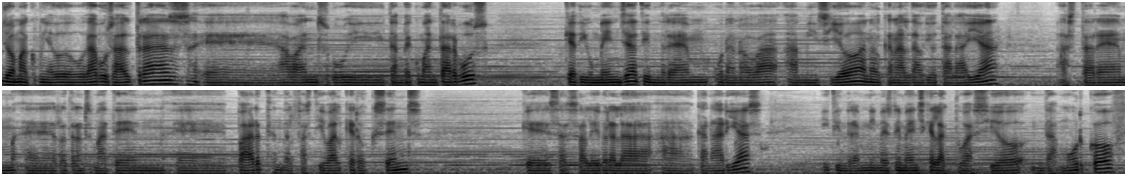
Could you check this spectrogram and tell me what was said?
Jo m'acomiado de vosaltres. Eh, abans vull també comentar-vos que diumenge tindrem una nova emissió en el canal d'Audio Talaia. Estarem eh, retransmetent eh, part del festival Queroxens que se celebra la, a Canàries i tindrem ni més ni menys que l'actuació de Murkov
